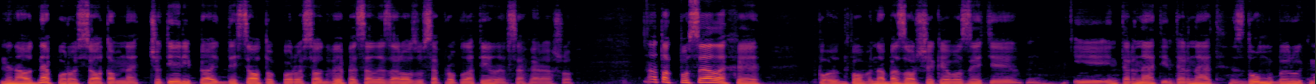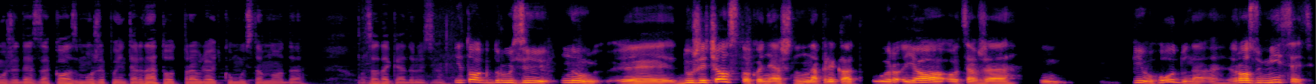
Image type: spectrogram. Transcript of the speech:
не на одне порося, там на 4-5 десяток поросят виписали, зараз усе проплатили, все хорошо. А так по селах е, по, по, на базарчики возити і інтернет, інтернет з дому беруть, може десь заказ, може по інтернету відправляють комусь там треба. Оце таке, друзі. І так, друзі, ну, е, дуже часто, звісно, ну, наприклад, я оце вже ну, півгоду на, раз місяць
